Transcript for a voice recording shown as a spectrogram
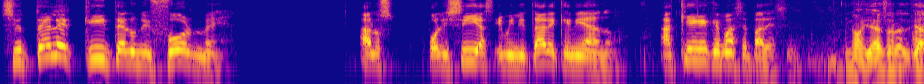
si usted le quita el uniforme a los policías y militares kenianos, ¿a quién es que más se parecen? No, ya eso era. Ya,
